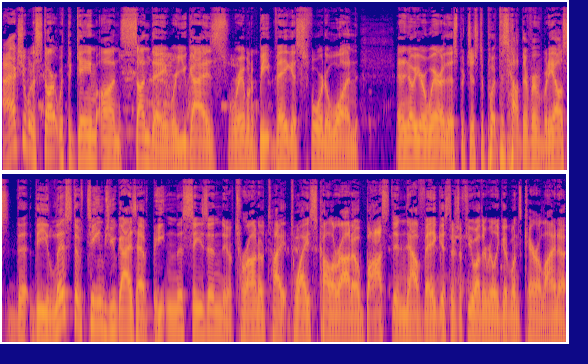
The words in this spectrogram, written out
I actually want to start with the game on Sunday where you guys were able to beat Vegas four to one. And I know you're aware of this, but just to put this out there for everybody else, the the list of teams you guys have beaten this season, you know, Toronto t- twice, Colorado, Boston, now Vegas. There's a few other really good ones, Carolina.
